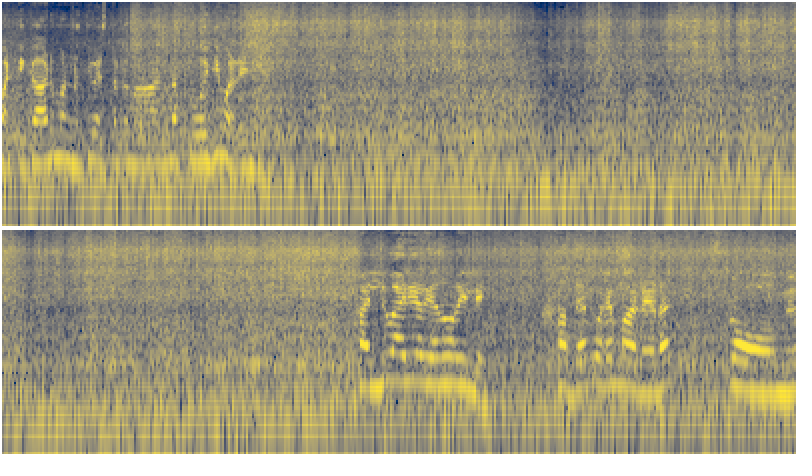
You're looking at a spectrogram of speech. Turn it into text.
പട്ടിക്കാട് മണ്ണുത്തി വശത്തൊക്കെ നല്ല പൊരി മഴ തന്നെയാണ് കല്ല് വാരി അറിയാന്ന് പറയില്ലേ? അതേപോലെ മഴയുടെ സ്ട്രോങ്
